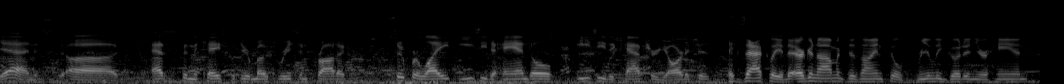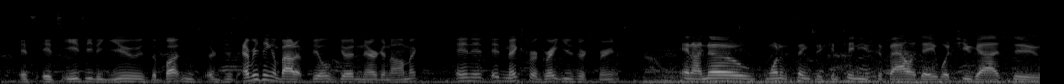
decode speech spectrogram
Yeah, and it's uh, as it's been the case with your most recent products, super light, easy to handle, easy to capture yardages. Exactly. The ergonomic design feels really good in your hand. It's it's easy to use. The buttons are just everything about it feels good and ergonomic, and it, it makes for a great user experience. And I know one of the things that continues to validate what you guys do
